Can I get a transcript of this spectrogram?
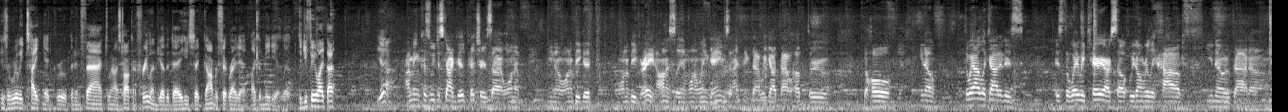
is a really tight knit group. And in fact, when I was talking to Freeland the other day, he said Gomber fit right in, like immediately. Did you feel like that? Yeah, I mean, because we just got good pitchers that want to, you know, want to be good, want to be great, honestly, and want to win games. And I think that we got that up through the whole, you know, the way I look at it is, is the way we carry ourselves. We don't really have, you know, that. Uh,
